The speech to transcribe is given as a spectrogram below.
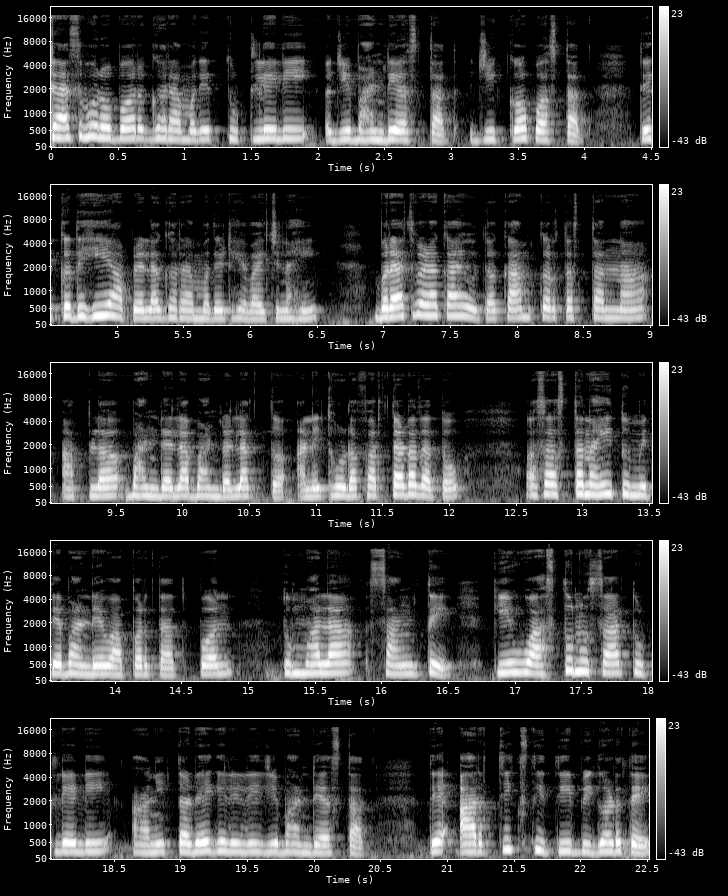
त्याचबरोबर घरामध्ये तुटलेली जी भांडी असतात जी कप असतात ते कधीही आपल्याला घरामध्ये ठेवायचे नाही. बऱ्याच वेळा काय होतं काम करत असताना आपलं भांड्याला भांडं लागतं आणि थोडाफार तडा जातो. असं असतानाही तुम्ही ते भांडे वापरतात पण तुम्हाला सांगते की वास्तूनुसार तुटलेली आणि तडे गेलेली जी भांडी असतात ते आर्थिक स्थिती बिघडते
